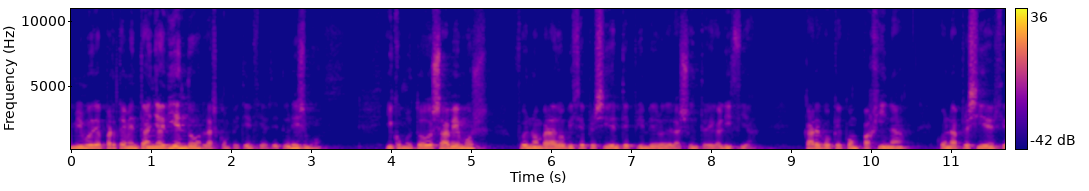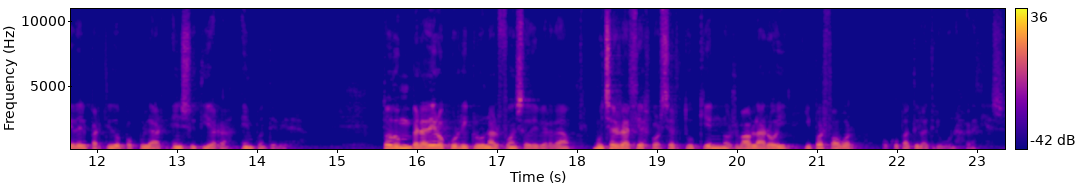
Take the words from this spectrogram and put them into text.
mismo departamento, añadiendo las competencias de turismo. Y como todos sabemos, fue nombrado vicepresidente primero de la Junta de Galicia, cargo que compagina con la presidencia del Partido Popular en su tierra, en Pontevedra. Todo un verdadero currículum, Alfonso, de verdad. Muchas gracias por ser tú quien nos va a hablar hoy y por favor, ocupa tú la tribuna. Gracias.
